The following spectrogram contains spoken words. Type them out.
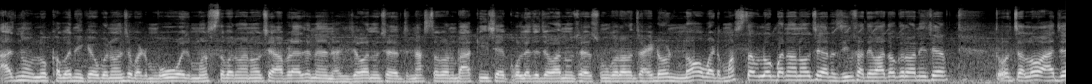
આજનો લોક ખબર નહીં કેવો બનવાનો છે બટ બહુ જ મસ્ત બનવાનો છે. આપણે છે ને જવાનું છે નાસ્તો કરવાનું બાકી છે કોલેજે જવાનું છે, શું કરવાનું છે આઈ ડોન્ટ નો બટ મસ્ત વ્લોગ બનાવવાનો છે અને જીવ સાથે વાતો કરવાની છે. તો ચલો, આજે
